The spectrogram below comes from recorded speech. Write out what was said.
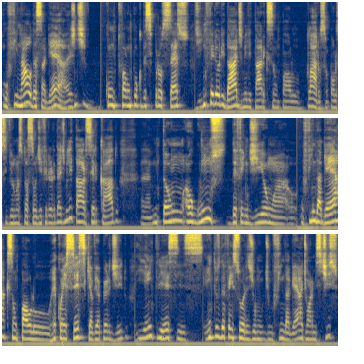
O final dessa guerra, a gente fala um pouco desse processo de inferioridade militar que São Paulo, claro, São Paulo se viu numa situação de inferioridade militar, cercado. É, então, alguns defendiam a, o fim da guerra, que São Paulo reconhecesse que havia perdido. E entre esses, entre os defensores de um, de um fim da guerra, de um armistício,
